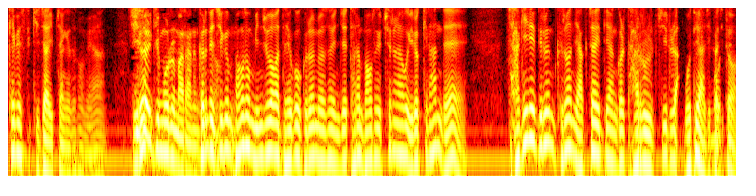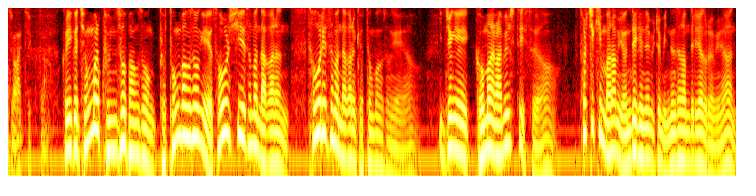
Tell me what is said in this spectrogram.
KBS 기자 입장에서 보면. 시설 이런- 규모를 말하는 그런데 거죠. 지금 음. 방송 민주화가 되고 그러면서 이제 다른 방송에 출연하고 이렇긴 한데 자기네들은 그런 약자에 대한 걸 다룰지를 못해 아직까지도. 못했죠, 아직도. 그러니까 정말 군소 방송, 교통 방송이에요. 서울시에서만 나가는 서울에서만 나가는 교통 방송이에요. 일종의 거만함일 수도 있어요. 솔직히 말하면 연대 개념이 좀 있는 사람들이라 그러면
